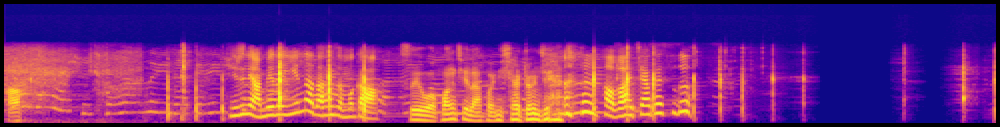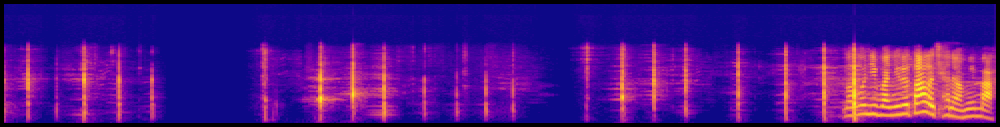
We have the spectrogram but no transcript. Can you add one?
好。你这两边都阴了，打算怎么搞？所以我放弃了，帮你下中间。好吧，加快速度。老公，你把你的大的敲两遍吧。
